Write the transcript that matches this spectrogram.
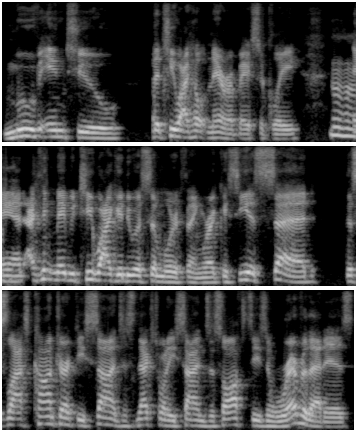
move into the T.Y. Hilton era, basically. Mm-hmm. And I think maybe T.Y. could do a similar thing, right? Because he has said this last contract he signs, this next one he signs this offseason, wherever that is,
